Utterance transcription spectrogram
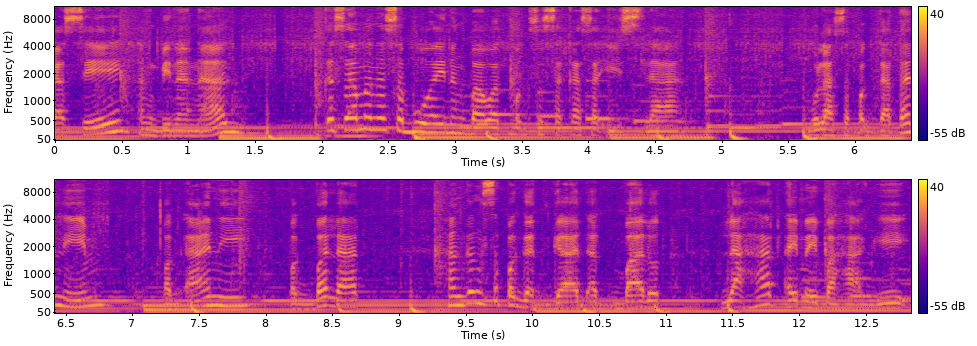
Kasi ang binanag, kasama na sa buhay ng bawat magsasaka sa isla. Mula sa pagtatanim, pag-ani, pagbalat, hanggang sa paggadgad at balot, lahat ay may bahagi.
